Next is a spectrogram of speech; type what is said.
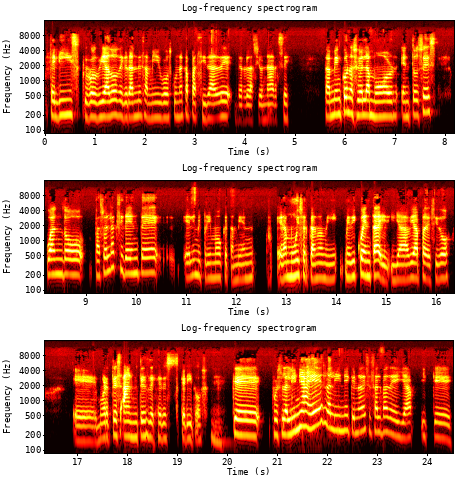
feliz, rodeado de grandes amigos, con una capacidad de, relacionarse. También conoció el amor. Entonces, cuando pasó el accidente, él y mi primo, que también era muy cercano a mí, me di cuenta y, ya había padecido eh, muertes antes de seres queridos, mm. que pues la línea es la línea y que nadie se salva de ella y que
